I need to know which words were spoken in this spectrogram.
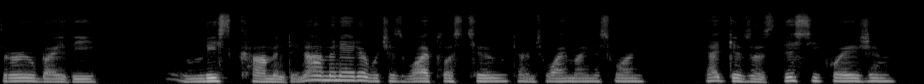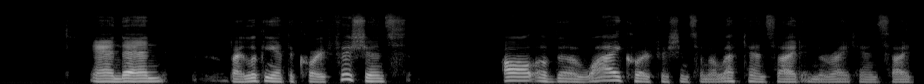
through by the least common denominator, which is y plus 2 times y minus 1. That gives us this equation. And then by looking at the coefficients, all of the y coefficients on the left-hand side and the right-hand side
